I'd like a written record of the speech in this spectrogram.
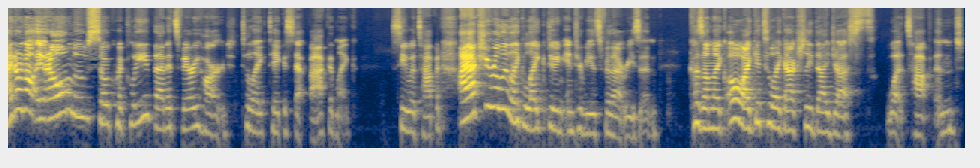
I don't know. It all moves so quickly that it's very hard to like take a step back and like see what's happened. I actually really like like doing interviews for that reason. Cause I'm like, oh, I get to like actually digest what's happened.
